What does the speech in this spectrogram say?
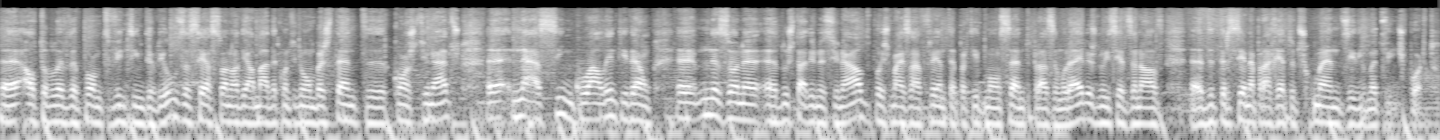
eh, ao tabuleiro da ponte 25 de Abril. Os acessos ao Nó de Almada continuam bastante congestionados. Eh, Na A5 há lentidão na zona do Estádio Nacional, depois mais à frente a partir de Monsanto para as Amoreiras, no IC19 eh, de Terceira para a reta dos comandos e de Matosinhos Porto.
